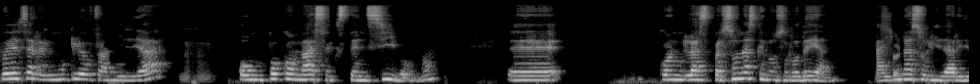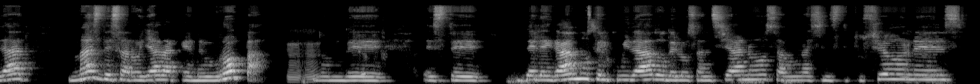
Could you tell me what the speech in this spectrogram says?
Puede ser el núcleo familiar o un poco más extensivo, ¿no? Eh, con las personas que nos rodean. Hay una solidaridad más desarrollada que en Europa, donde este, delegamos el cuidado de los ancianos a unas instituciones.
